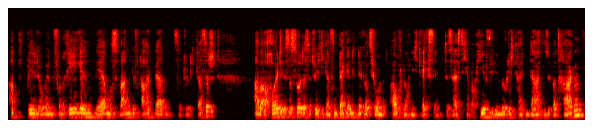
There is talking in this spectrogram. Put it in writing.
Abbildungen von Regeln, wer muss wann gefragt werden. Das ist natürlich klassisch. Aber auch heute ist es so, dass natürlich die ganzen Backend-Integrationen auch noch nicht weg sind. Das heißt, ich habe auch hier viele Möglichkeiten, Daten zu übertragen.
